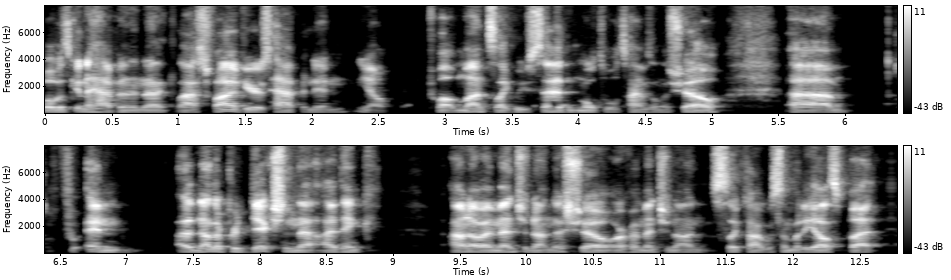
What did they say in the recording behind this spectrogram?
what was going to happen in the last five years happened in you know 12 months, like we've said multiple times on the show. Um, and another prediction that I think I don't know if I mentioned on this show or if I mentioned on Slick Talk with somebody else, but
